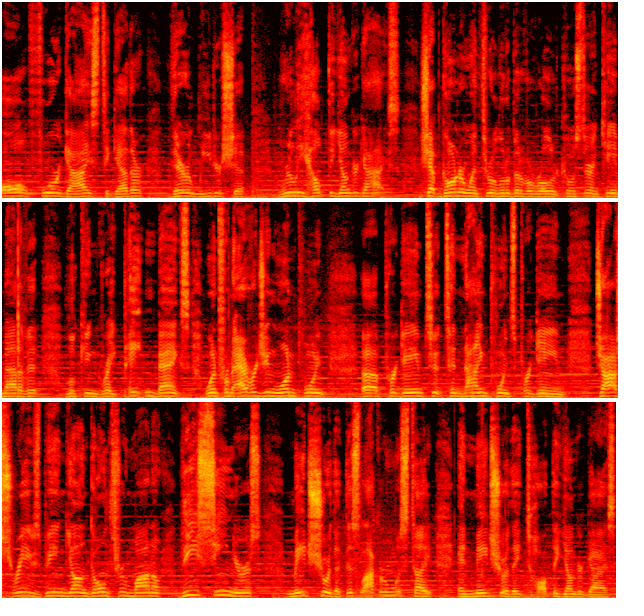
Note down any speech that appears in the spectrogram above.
all four guys together, their leadership really helped the younger guys. Shep Garner went through a little bit of a roller coaster and came out of it looking great. Payton Banks went from averaging one point uh, per game to, to nine points per game. Josh Reeves, being young, going through mono. These seniors made sure that this locker room was tight and made sure they taught the younger guys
